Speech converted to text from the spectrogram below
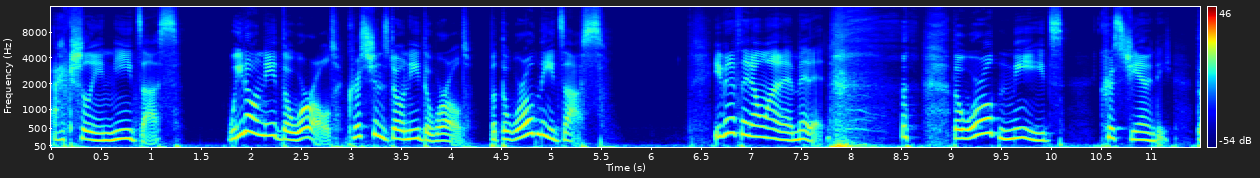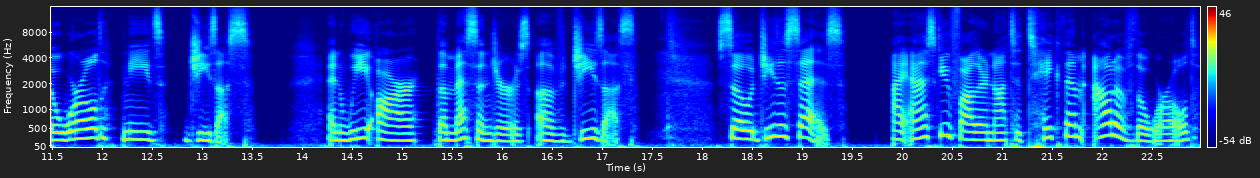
actually needs us. We don't need the world. Christians don't need the world, but the world needs us. Even if they don't want to admit it. the world needs Christianity. The world needs Jesus and we are the messengers of Jesus. So Jesus says, I ask you, Father, not to take them out of the world,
